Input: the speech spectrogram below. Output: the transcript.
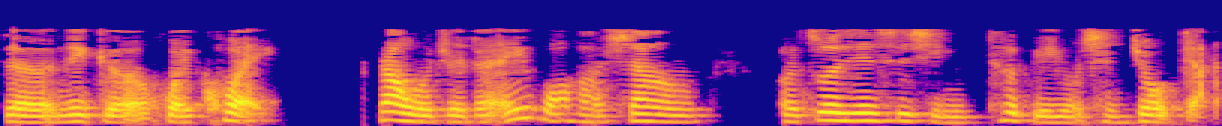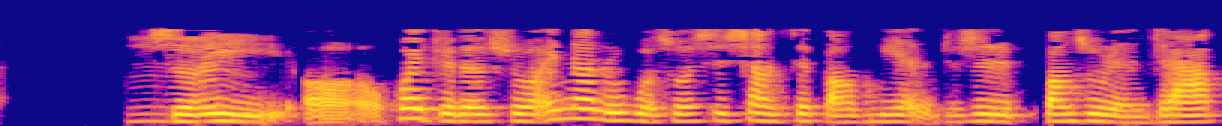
的那个回馈，让我觉得，哎，我好像。呃，做一件事情特别有成就感，所以呃，会觉得说，哎，那如果说是像这方面，就是帮助人家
